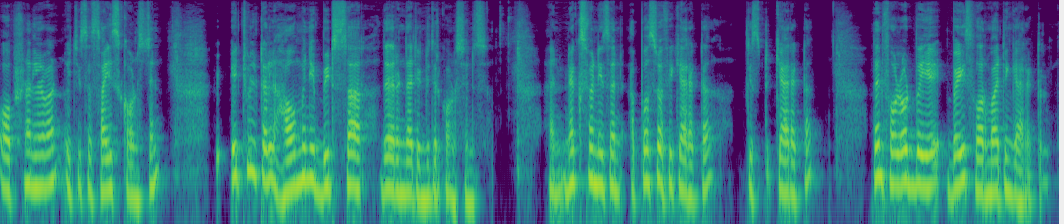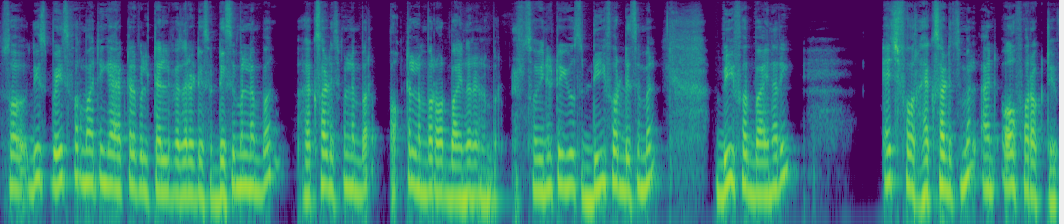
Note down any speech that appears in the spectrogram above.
optional one which is a size constant. It will tell how many bits are there in that integer constants. And next one is an apostrophe character this character then followed by a base formatting character. So this base formatting character will tell whether it is a decimal number hexadecimal number octal number or binary number. So you need to use d for decimal b for binary h for hexadecimal and o for octal.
